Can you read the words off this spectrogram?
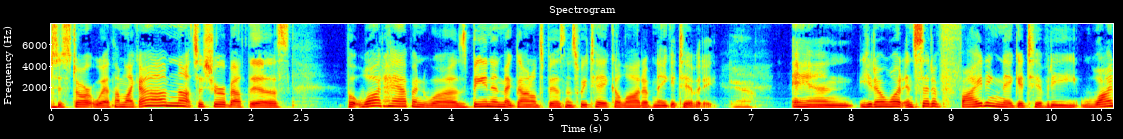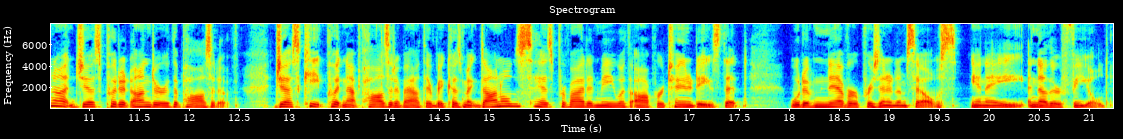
to start with. I'm like, I'm not so sure about this. But what happened was being in McDonald's business, we take a lot of negativity. Yeah. And you know what? Instead of fighting negativity, why not just put it under the positive? Just keep putting that positive out there because McDonald's has provided me with opportunities that would have never presented themselves in a another field.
